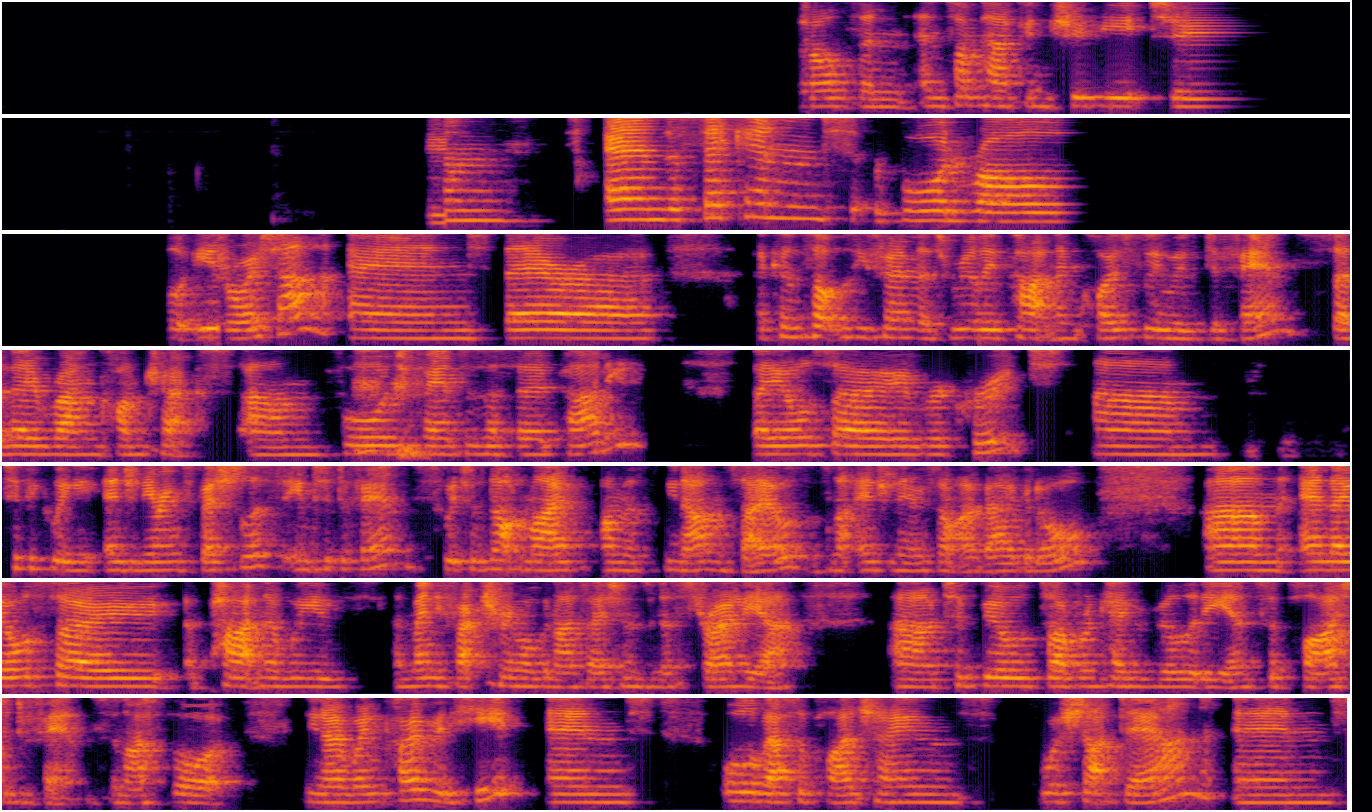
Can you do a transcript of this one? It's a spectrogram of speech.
health and, and somehow contribute to um, and the second board role is Reuter, and they're a, a, consultancy firm that's really partnered closely with Defence. So they run contracts um, for Defence as a third party. They also recruit um, typically engineering specialists into defence, which is not my, I'm a, you know, I'm sales. It's not engineering. It's not my bag at all. Um, and they also partner with manufacturing organisations in Australia uh, to build sovereign capability and supply to defence. And I thought, you know, when COVID hit and all of our supply chains were shut down and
